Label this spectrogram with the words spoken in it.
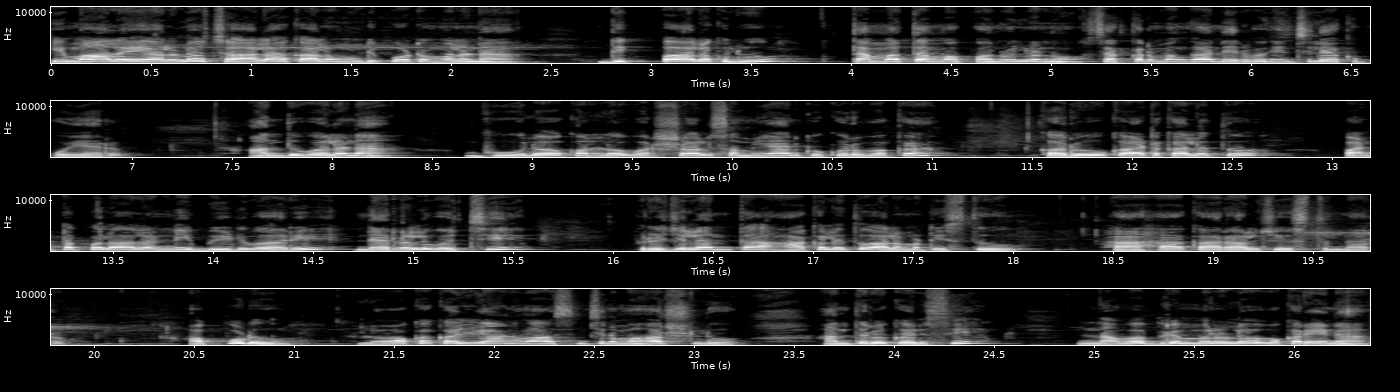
హిమాలయాలలో చాలా కాలం ఉండిపోవటం వలన దిక్పాలకులు తమ తమ పనులను సక్రమంగా నిర్వహించలేకపోయారు. అందువలన భూలోకంలో వర్షాలు సమయానికి కురవక కరువు కాటకాలతో పంట పొలాలన్నీ బీడివారి నెర్రలు వచ్చి ప్రజలంతా ఆకలితో అలమటిస్తూ హాహాకారాలు చేస్తున్నారు. అప్పుడు లోక కళ్యాణం ఆశించిన మహర్షులు అందరూ కలిసి నవబ్రహ్మలలో ఒకరైన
